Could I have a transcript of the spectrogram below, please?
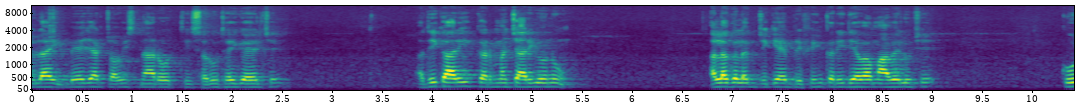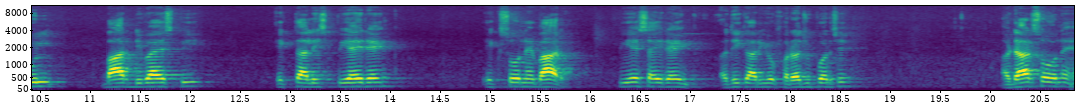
જુલાઈ બે હજાર ચોવીસના રોજથી શરૂ થઈ ગયેલ છે. અધિકારી કર્મચારીઓનું અલગ અલગ જગ્યાએ બ્રિફિંગ કરી દેવામાં આવેલું છે. કુલ બાર ડીવાયએસપી એકતાલીસ પીઆઈ રેન્ક, એકસો ને બાર પીએસઆઈ રેન્ક અધિકારીઓ ફરજ ઉપર છે. અઢારસો અને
